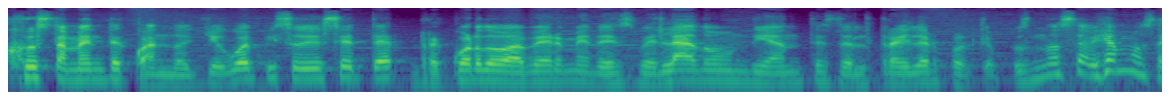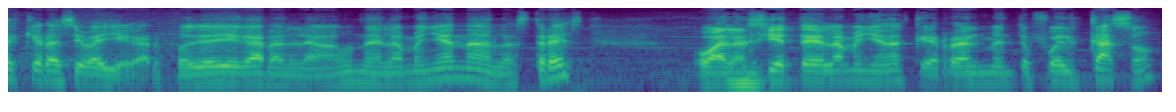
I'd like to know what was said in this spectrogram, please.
justamente cuando llegó episodio 7, recuerdo haberme desvelado un día antes del tráiler porque pues no sabíamos a qué hora se iba a llegar. Podía llegar a la 1 de la mañana, a las 3 o a las 7 de la mañana, que realmente fue el caso,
